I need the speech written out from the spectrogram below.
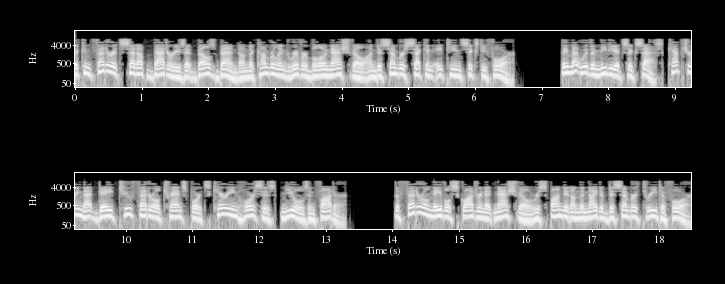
The Confederates set up batteries at Bells Bend on the Cumberland River below Nashville on December 2, 1864. They met with immediate success, capturing that day two Federal transports carrying horses, mules and fodder. The Federal Naval Squadron at Nashville responded on the night of December 3–4.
